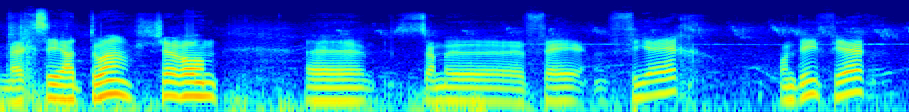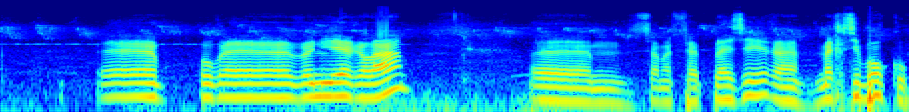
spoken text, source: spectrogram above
Merci à toi, Jérôme. Euh, ça me fait fier, on dit fier, euh, pour euh, venir là. Ça me fait plaisir. Merci beaucoup.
